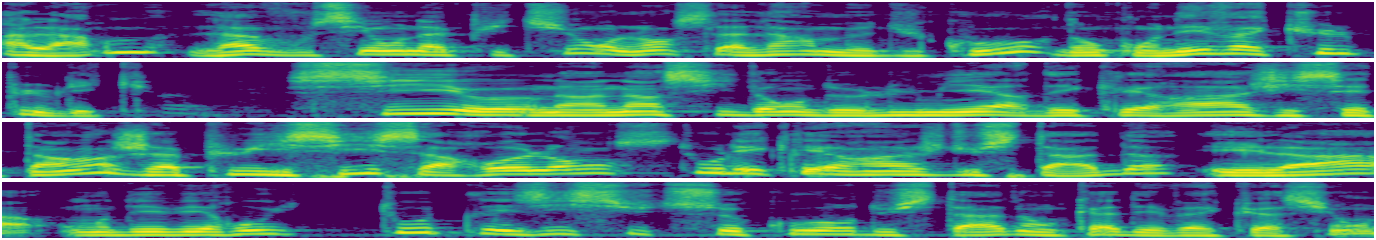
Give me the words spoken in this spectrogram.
alarme. Là, vous, si on appuie dessus, on lance l'alarme du cours. Donc, on évacue le public. Si euh, on a un incident de lumière, d'éclairage, il s'éteint, j'appuie ici, ça relance tout l'éclairage du stade. Et là, on déverrouille toutes les issues de secours du stade en cas d'évacuation.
